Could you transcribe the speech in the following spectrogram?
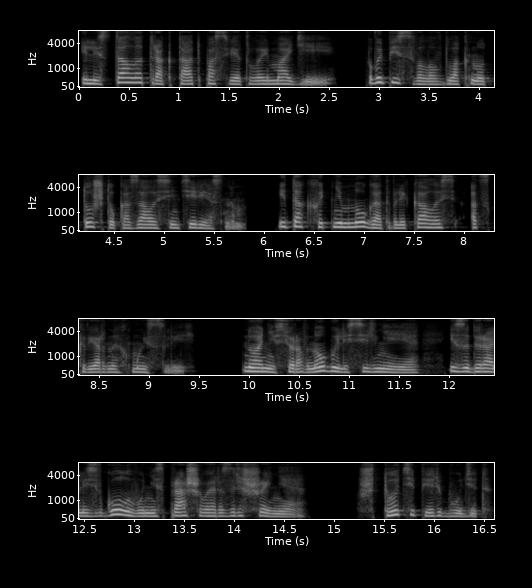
и листала трактат по светлой магии. Выписывала в блокнот то, что казалось интересным, и так хоть немного отвлекалась от скверных мыслей но они все равно были сильнее и забирались в голову, не спрашивая разрешения. Что теперь будет?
